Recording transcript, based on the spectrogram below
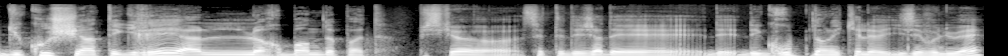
du coup, je suis intégré à leur bande de potes puisque euh, c'était déjà des, des, groupes dans lesquels ils évoluaient.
